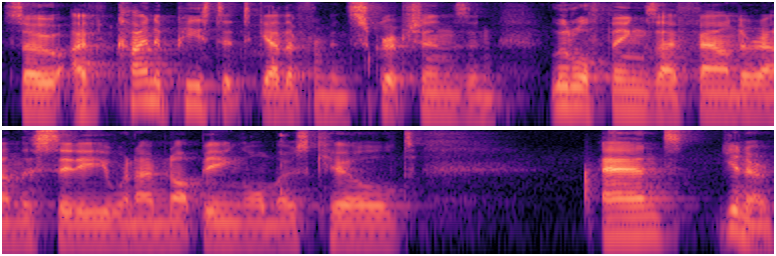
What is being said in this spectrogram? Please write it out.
So I've kind of pieced it together from inscriptions and little things I found around the city when I'm not being almost killed. And, you know,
